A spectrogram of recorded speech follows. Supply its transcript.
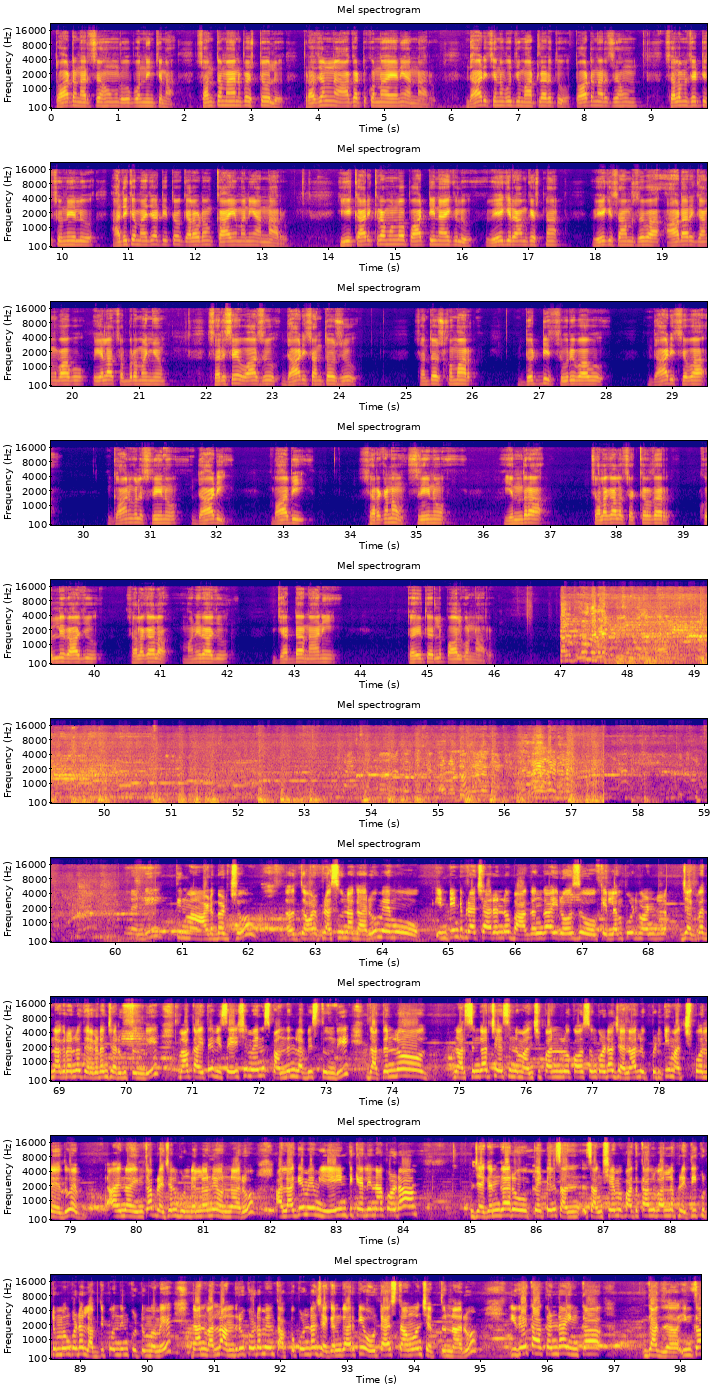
తోట నరసింహం రూపొందించిన సొంత మేనిఫెస్టోలు ప్రజలను ఆకట్టుకున్నాయని అన్నారు. దాడి చినబుజ్జి మాట్లాడుతూ తోట నరసింహం సెలమశెట్టి సునీలు అధిక మెజార్టీతో గెలవడం ఖాయమని అన్నారు. ఈ కార్యక్రమంలో పార్టీ నాయకులు వేగి రామకృష్ణ వేగి సాంబశివ ఆడారి గంగబాబు పీలా సుబ్రహ్మణ్యం సరిసే వాసు దాడి సంతోషు సంతోష్ కుమార్ దొడ్డి సూరిబాబు దాడి శివ గానుగుల శ్రీను దాడి బాబీ శరకణం శ్రీను ఇంద్ర చలగాల చక్రధర్ కొల్లి రాజు చలగాల మణిరాజు జడ్డా నాని తదితరులు పాల్గొన్నారు. అండి తిని మా ఆడబడుచు. ప్రసూన గారు మేము ఇంటింటి ప్రచారంలో భాగంగా ఈరోజు కిర్లంపూడి మండలం జగపత్ నగరంలో తిరగడం జరుగుతుంది. మాకైతే విశేషమైన స్పందన లభిస్తుంది. గతంలో నర్సింగ్ గారు చేసిన మంచి పనుల కోసం కూడా జనాలు ఇప్పటికీ మర్చిపోలేదు. ఆయన ఇంకా ప్రజల గుండెల్లోనే ఉన్నారు. అలాగే మేము ఏ ఇంటికి వెళ్ళినా కూడా జగన్ గారు పెట్టిన సం- సంక్షేమ పథకాల వల్ల ప్రతి కుటుంబం కూడా లబ్ధి పొందిన కుటుంబమే. దాని వల్ల అందరూ కూడా మేము తప్పకుండా జగన్ గారికి ఓటేస్తాము అని చెప్తున్నారు. ఇదే కాకుండా ఇంకా ఇంకా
